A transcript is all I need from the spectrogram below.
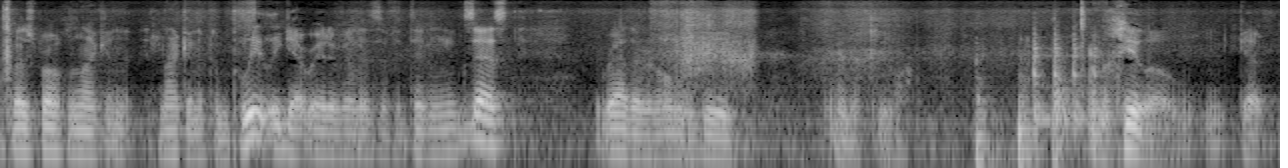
Kodesh Baruch is not going not going to completely get rid of it as if it didn't exist, rather it only be a mechila. Mechila, get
